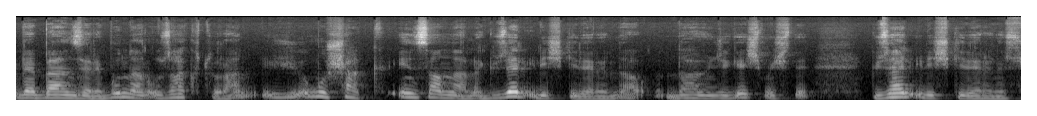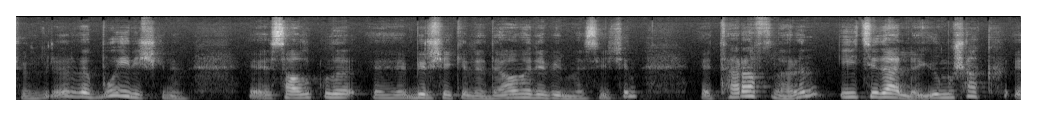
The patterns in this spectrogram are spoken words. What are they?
ve benzeri bundan uzak duran yumuşak insanlarla güzel ilişkilerini daha, daha önce geçmişti. Güzel ilişkilerini sürdürüyor ve bu ilişkinin e, sağlıklı e, bir şekilde devam edebilmesi için e, tarafların itidalle, yumuşak e,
